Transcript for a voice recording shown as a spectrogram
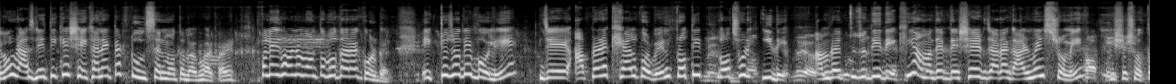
এবং রাজনীতিকে সেখানে একটা টুলসের মতো ব্যবহার করেন ফলে এই ধরনের মন্তব্য তারা করবেন। একটু যদি বলি যে আপনারা খেয়াল করবেন প্রতি বছর ঈদে আমরা একটু যদি দেখি আমাদের দেশের যারা গার্মেন্টস শ্রমিক বিশেষত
